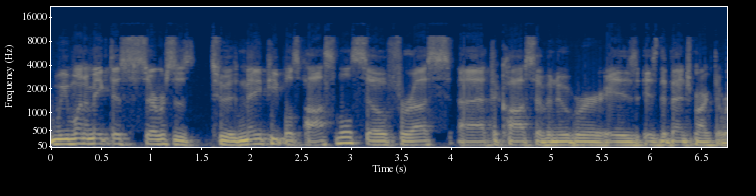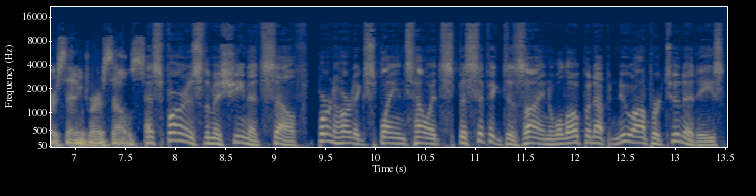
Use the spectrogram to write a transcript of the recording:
we want to make this services to as many people as possible. So for us, uh, at the cost of an Uber is is the benchmark that we're setting for ourselves. As far as the machine itself, Bernhard explains how its specific design will open up new opportunities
